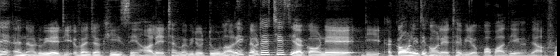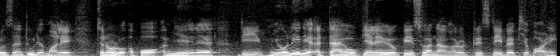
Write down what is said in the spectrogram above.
နဲ့ Anna တို့ရဲ့ဒီ Avenger Key စင်ဟာလည်းထပ်မပြီးတော့တိုးလာတယ်နောက်ထပ်ချစ်စရာကောင်းတဲ့ဒီအကောင့်လေးတစ်ကောင်လည်းထပ်ပြီးတော့ပါပါသေးတယ်ခင်ဗျာ Frozen 2ထဲမှာလည်းကျွန်တော်တို့အပေါ်အမြဲတမ်းဒီမျှော်လင့်တဲ့အတန်းကိုပြန်လဲပြီးတော့ပေးစွမ်းတာကတော့ Disney ပဲဖြစ်ပါတယ်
